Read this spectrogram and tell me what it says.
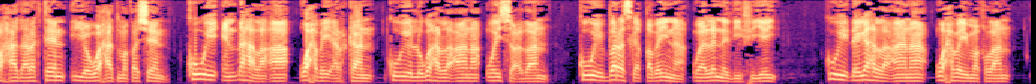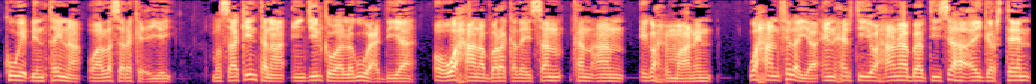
waxaad aragteen iyo waxaad maqasheen. Kuwii indhaha la'aa wax bay arkaan kuwii lugaha la'aana way socdaan. Kuwii baraska qabayna waa la nadiifiyey kuwii dhagaha la'aana wax bay maqlaan kuwii dhintayna waa la sara kiciyey. Masaakiintana injiilka waa lagu wacdiyaa oo waxaana barakadaysan kan aan iga xumaanin. Waxaan filayaa in xertii yooxanaa baabtiisaha ay garteen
